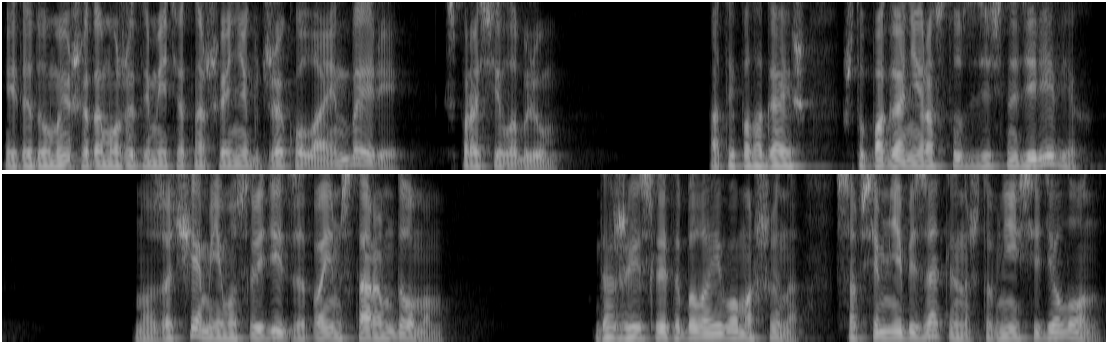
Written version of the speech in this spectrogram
«И ты думаешь, это может иметь отношение к Джеку Лайнберри?» – спросила Блюм. «А ты полагаешь, что Пагани растут здесь на деревьях?» «Но зачем ему следить за твоим старым домом?» «Даже если это была его машина, совсем не обязательно, что в ней сидел он».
